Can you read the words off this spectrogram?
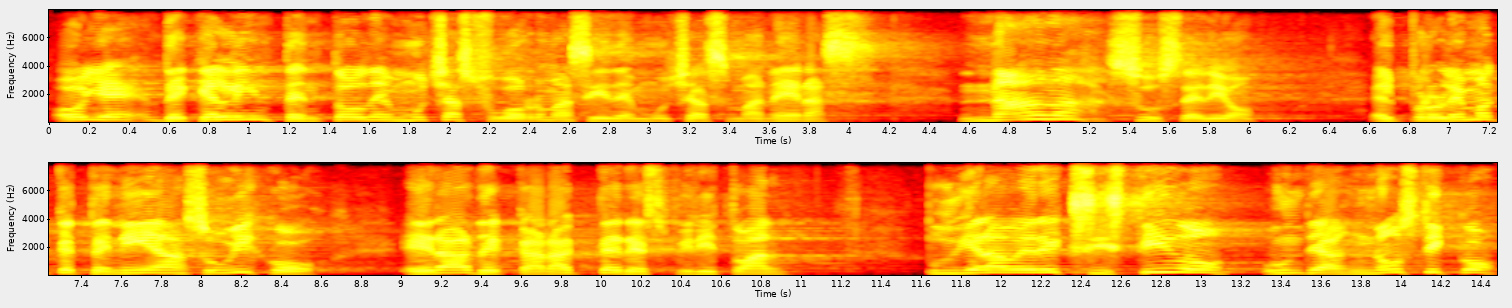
oye, de que él intentó de muchas formas y de muchas maneras. Nada sucedió. El problema que tenía su hijo era de carácter espiritual. Pudiera haber existido un diagnóstico,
